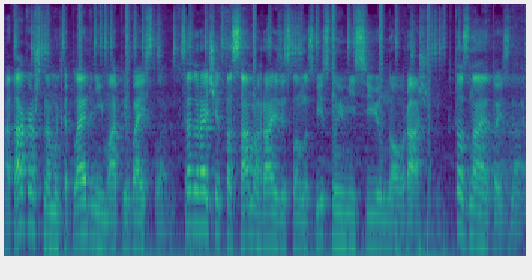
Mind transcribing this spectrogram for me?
а також на мультиплеєрній мапі Wasteland. Це, до речі, та сама гра зі славнозвісною місією No Russian. Хто знає, той знає.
